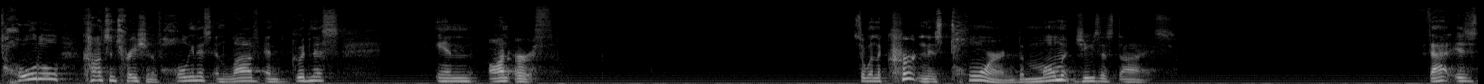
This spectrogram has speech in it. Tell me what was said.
total concentration of holiness and love and goodness in on earth. So when the curtain is torn, the moment Jesus dies, that is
